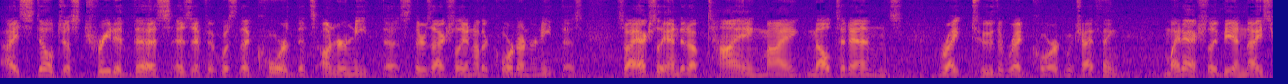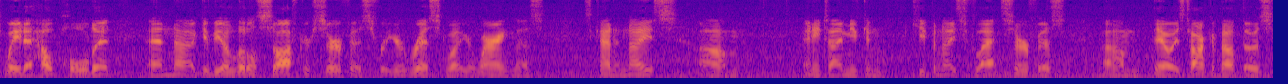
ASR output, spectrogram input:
I still just treated this as if it was the cord that's underneath this. There's actually another cord underneath this. So I actually ended up tying my melted ends right to the red cord, which I think might actually be a nice way to help hold it and uh, give you a little softer surface for your wrist while you're wearing this. It's kind of nice. Um, anytime you can keep a nice flat surface. Um, they always talk about those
